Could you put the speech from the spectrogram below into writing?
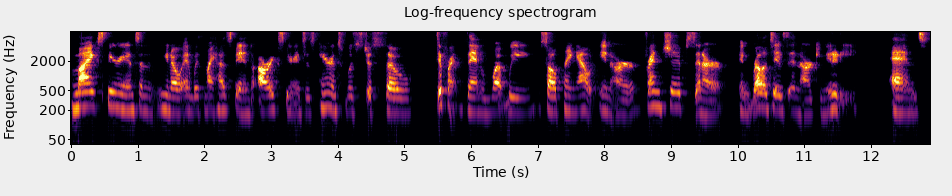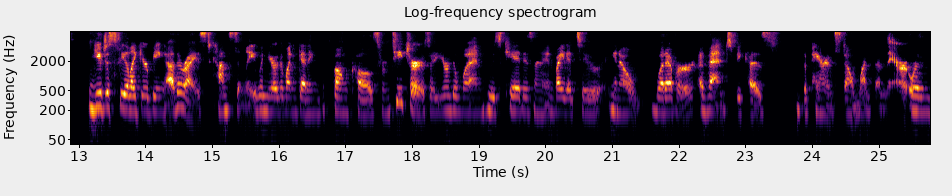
my experience and you know and with my husband our experience as parents was just so different than what we saw playing out in our friendships and our in relatives in our community. And you just feel like you're being otherized constantly when you're the one getting the phone calls from teachers or you're the one whose kid isn't invited to you know whatever event because the parents don't want them there or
